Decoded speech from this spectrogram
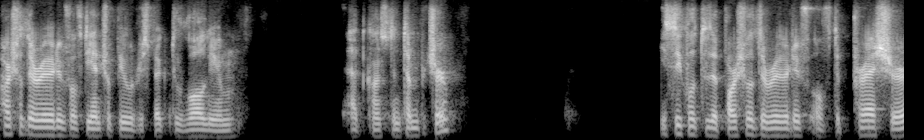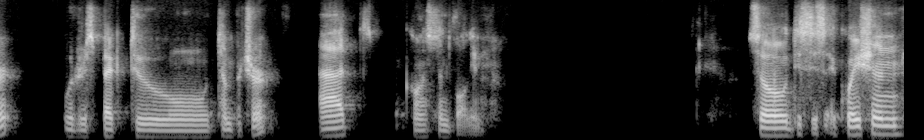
partial derivative of the entropy with respect to volume at constant temperature is equal to the partial derivative of the pressure with respect to temperature at constant volume. So this is equation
